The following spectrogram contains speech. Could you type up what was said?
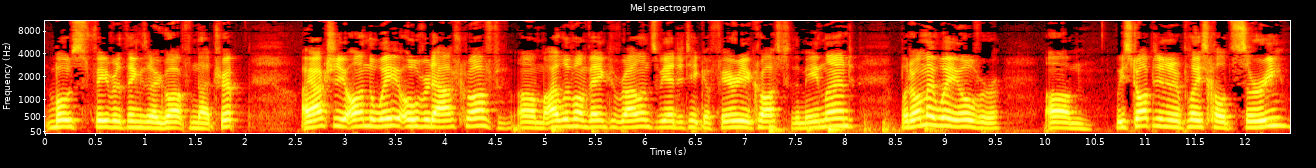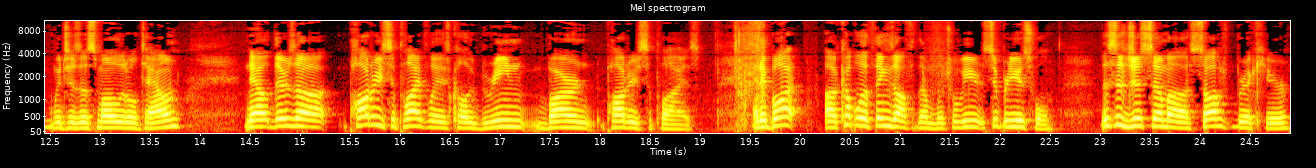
most favorite things that I got from that trip. I actually, on the way over to Ashcroft, um, I live on Vancouver Island, so we had to take a ferry across to the mainland. But on my way over, um, we stopped in at a place called Surrey, which is a small little town. Now, there's a pottery supply place called Green Barn Pottery Supplies. And I bought a couple of things off of them, which will be super useful. This is just some uh, soft brick here.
